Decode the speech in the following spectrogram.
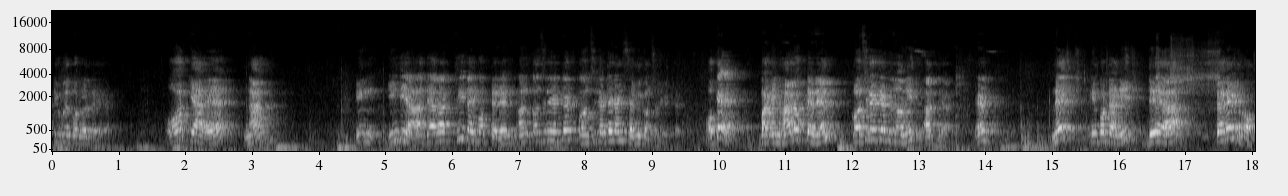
ट्यूबवेल बोरवेल रहेगा और क्या है ना इन इंडिया देर आर थ्री टाइप ऑफ टेरेन अनकंसोलिडेटेड कंसोलिडेटेड एंड सेमी कंसोलिडेटेड ओके बट इन हार्ड ऑफ टेरेन कंसोलिडेटेड जोन इज आर देयर एंड नेक्स्ट important is they are parent rock.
